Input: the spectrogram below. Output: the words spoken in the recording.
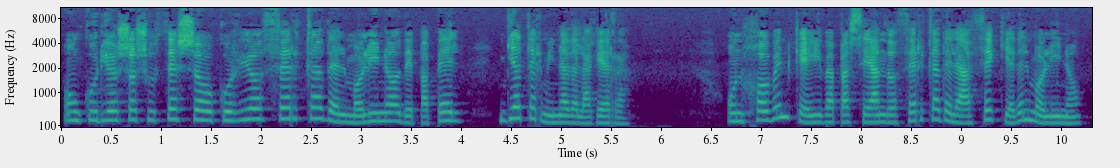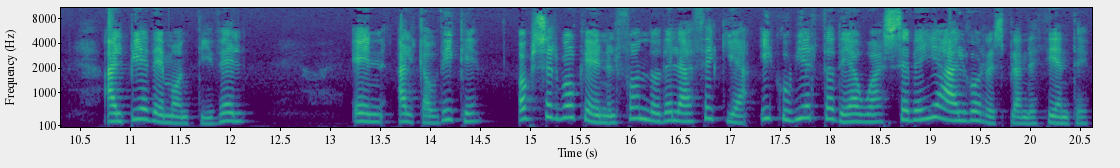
Un curioso suceso ocurrió cerca del molino de papel ya terminada la guerra. Un joven que iba paseando cerca de la acequia del molino, al pie de Montivel, en Alcaudique, observó que en el fondo de la acequia y cubierta de agua se veía algo resplandeciente.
